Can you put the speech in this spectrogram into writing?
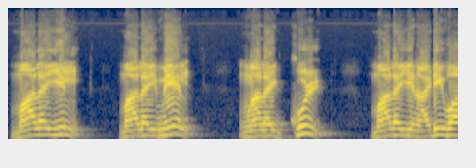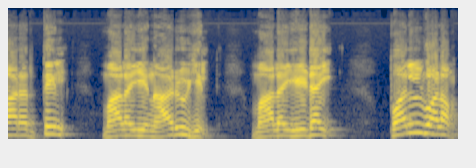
மலையில் மலை மேல் மலைக்குள் மலையின் அடிவாரத்தில் மலையின் அருகில் மலையிடை பல்வளம்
